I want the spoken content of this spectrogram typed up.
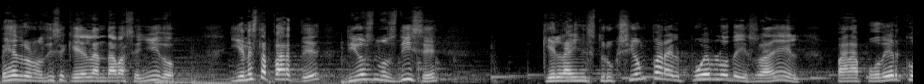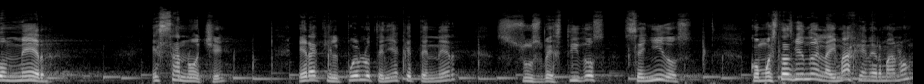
Pedro nos dice que él andaba ceñido, y en esta parte Dios nos dice que la instrucción para el pueblo de Israel, para poder comer esa noche, era que el pueblo tenía que tener sus vestidos ceñidos. Como estás viendo en la imagen, hermano,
